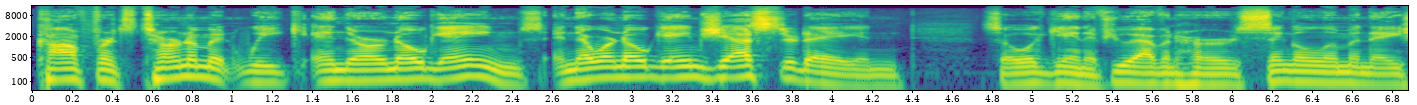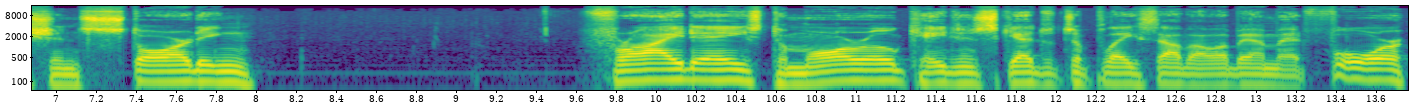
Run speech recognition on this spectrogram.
conference tournament week, and there are no games, and there were no games yesterday. And so, again, if you haven't heard, single elimination starting Fridays tomorrow. Cajuns scheduled to play South Alabama at four.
